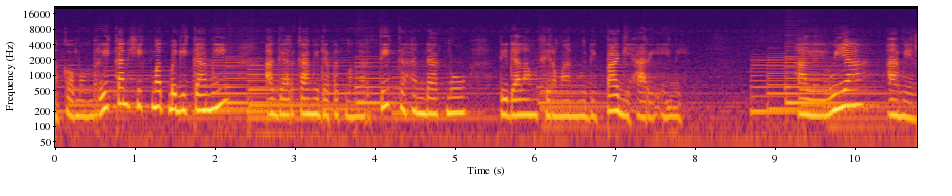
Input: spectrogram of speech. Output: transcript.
Engkau memberikan hikmat bagi kami agar kami dapat mengerti kehendak-Mu di dalam firman-Mu di pagi hari ini. Haleluya, amin.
